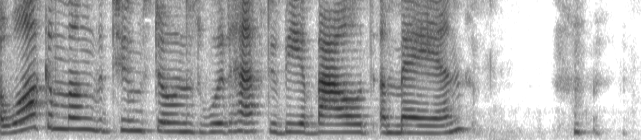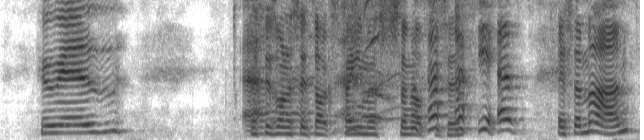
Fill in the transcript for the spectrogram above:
A walk among the tombstones would have to be about a man who is. This is one of uh, Sid Talk's famous synopsises. yes. It's a man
